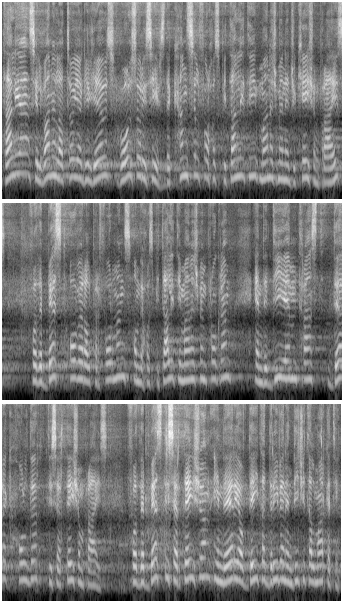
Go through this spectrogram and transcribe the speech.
Atalia Silvana Latoya Gilgeus, who also receives the Council for Hospitality Management Education Prize for the best overall performance on the Hospitality Management Program and the DM Trust Derek Holder Dissertation Prize for the best dissertation in the area of data-driven and digital marketing.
